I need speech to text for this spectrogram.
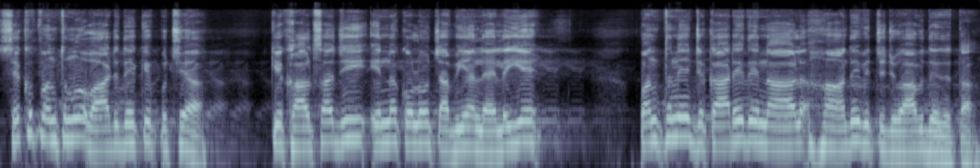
ਸਿੱਖ ਪੰਥ ਨੂੰ ਆਵਾਜ਼ ਦੇ ਕੇ ਪੁੱਛਿਆ ਕਿ, ਖਾਲਸਾ ਜੀ, ਇਹਨਾਂ ਕੋਲੋਂ ਚਾਬੀਆਂ ਲੈ ਲਈਏ? ਪੰਥ ਨੇ ਜਕਾਰੇ ਦੇ ਨਾਲ ਹਾਂ ਦੇ ਵਿੱਚ ਜਵਾਬ ਦੇ ਦਿੱਤਾ।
